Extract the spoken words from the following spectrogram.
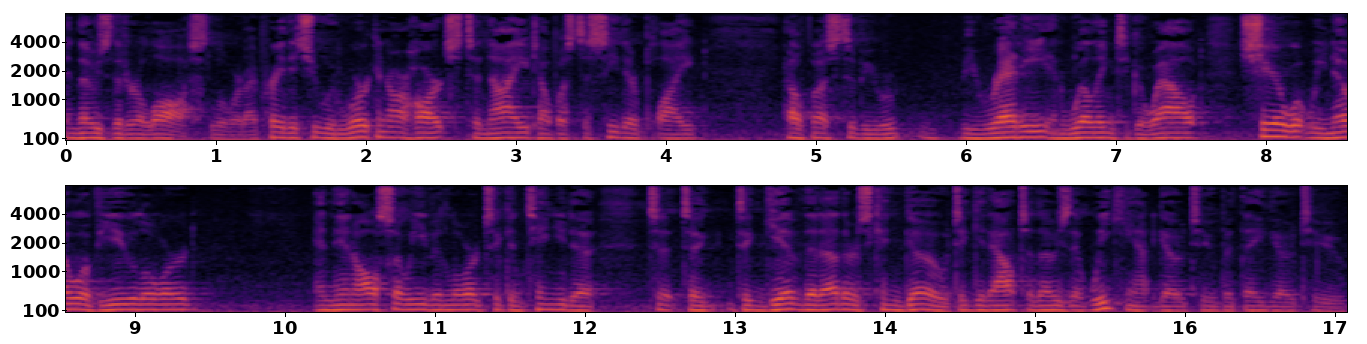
and those that are lost, Lord. I pray that you would work in our hearts tonight. Help us to see their plight. Help us to be, be ready and willing to go out, share what we know of you, Lord. And then also, even, Lord, to continue to, to, to, to give that others can go, to get out to those that we can't go to, but they go to,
